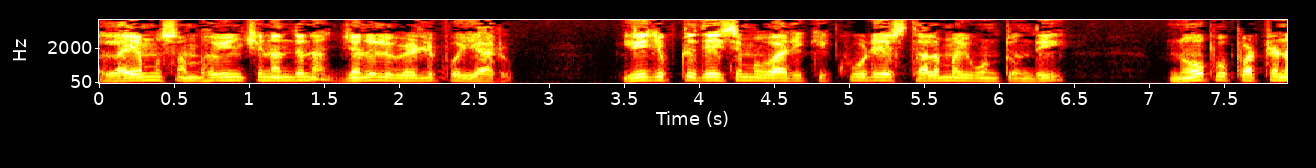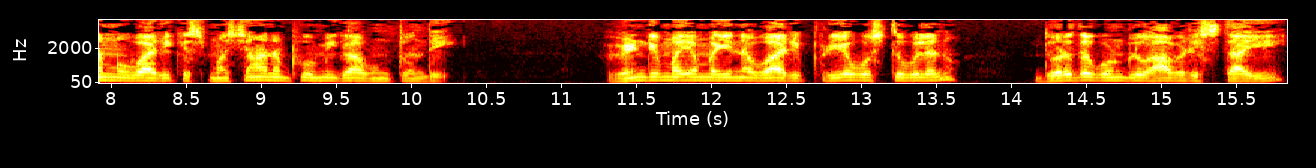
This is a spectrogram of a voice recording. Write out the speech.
లయము సంభవించినందున జనులు వెళ్ళిపోయారు ఈజిప్టు దేశము వారికి కూడే స్థలమై ఉంటుంది. నోపు పట్టణము వారికి శ్మశాన భూమిగా ఉంటుంది. వెండిమయమైన వారి ప్రియ వస్తువులను దురదగుండ్లు ఆవరిస్తాయి.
